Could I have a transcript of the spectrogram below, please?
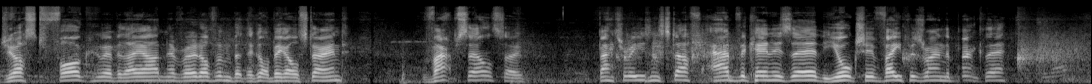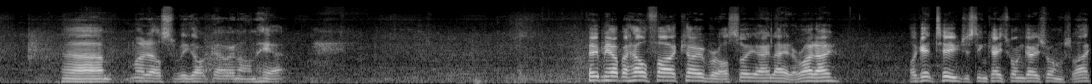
Just Fog, whoever they are, never heard of them, but they've got a big old stand. Vapcell, so batteries and stuff. Advoken is there, the Yorkshire Vapors around the back there. Um, what else have we got going on here? Pick me up a Hellfire Cobra, I'll sort you out later, righto? I'll get two just in case one goes wrong, shall I?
